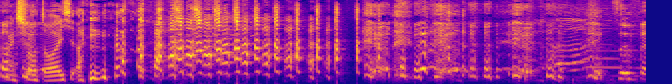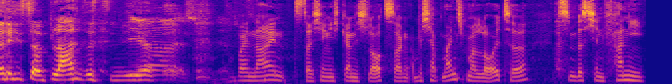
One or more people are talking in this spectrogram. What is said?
Man schaut euch an. So völlig Plan sitzen wir. Wobei, nein, das darf ich eigentlich gar nicht laut sagen, aber ich habe manchmal Leute, das ist ein bisschen funny,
